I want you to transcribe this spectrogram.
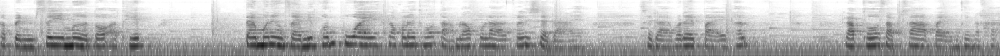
ก็เป็นสี่มือต่ออาทิตย์ แต่มือหนึ่งใส่มีคนป่วย เราก็เลยโทรตามเราโคราก็เลยเสียดาย เสียดายว่าได้ไปรับโทรศัพท์ทราบไปอย่างนี้นะคะ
